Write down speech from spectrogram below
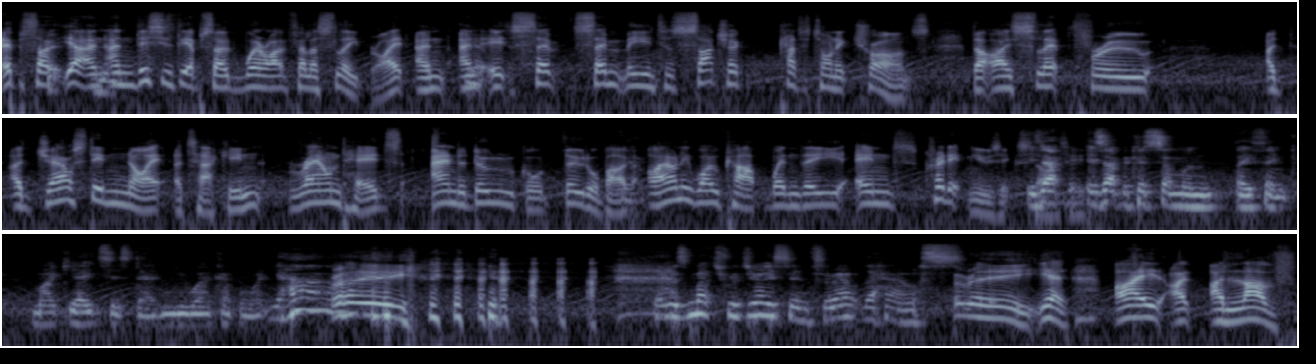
Episode, yeah, and, mm. and this is the episode where I fell asleep, right? And and Yeah. it se- sent me into such a catatonic trance that I slept through a, a jousting knight attacking, roundheads, and a doodle, doodle bug. Yeah. I only woke up when the end credit music started. is that because someone they think Mike Yates is dead and you woke up and went, yeah? Hooray! There was much rejoicing throughout the house. Hooray! Yeah, I, I I love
